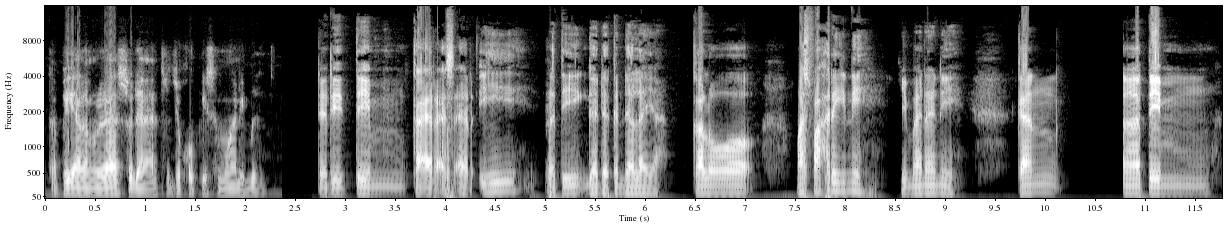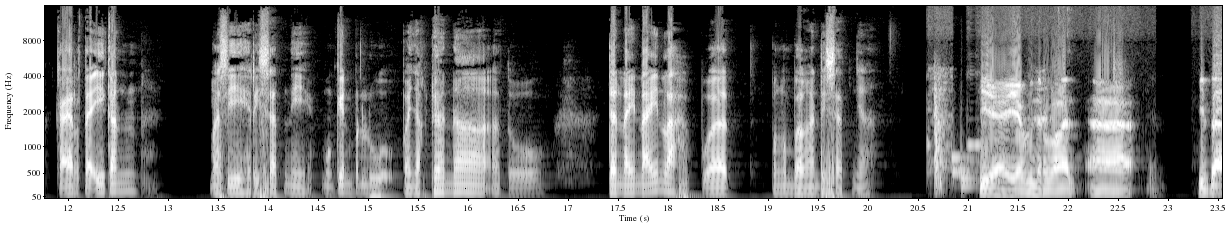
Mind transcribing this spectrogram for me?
Tapi alhamdulillah sudah tercukupi semua dibeli. dari tim KRSRI berarti nggak ada kendala ya. Kalau Mas Fahri nih gimana nih? Kan eh, tim KRTI kan masih riset nih, mungkin perlu banyak dana atau dan lain-lain lah buat pengembangan risetnya. Iya iya bener banget. Eh, kita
